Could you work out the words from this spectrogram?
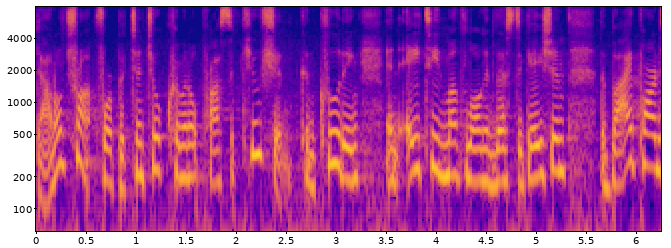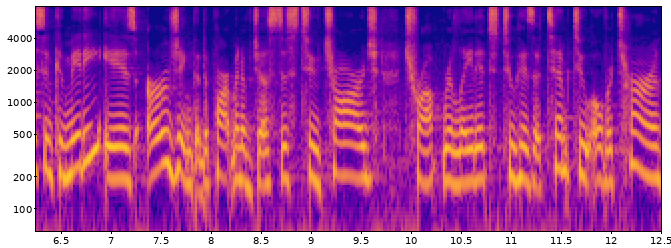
Donald Trump for potential criminal prosecution, concluding an 18 month long investigation. The bipartisan committee is urging the Department of Justice to charge Trump related to his attempt to overturn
